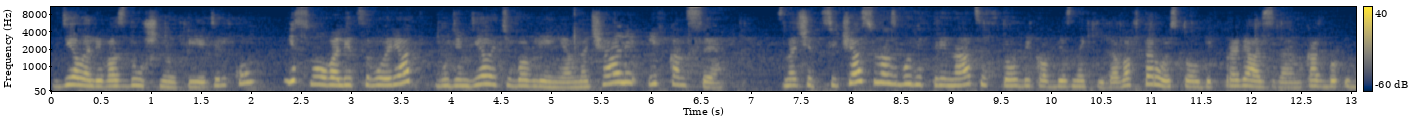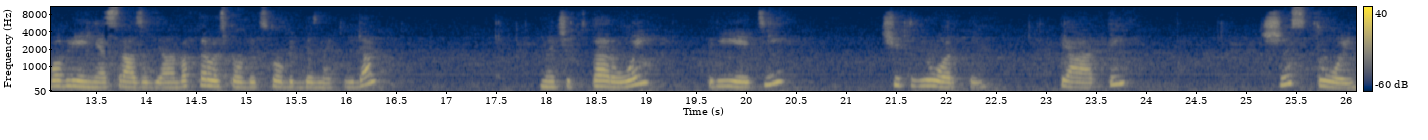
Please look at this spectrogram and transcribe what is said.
Сделали воздушную петельку и снова лицевой ряд будем делать убавления в начале и в конце. Значит, сейчас у нас будет 13 столбиков без накида. Во второй столбик провязываем, как бы убавление сразу делаем. Во второй столбик столбик без накида. Значит, второй, третий, четвертый, пятый, шестой,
